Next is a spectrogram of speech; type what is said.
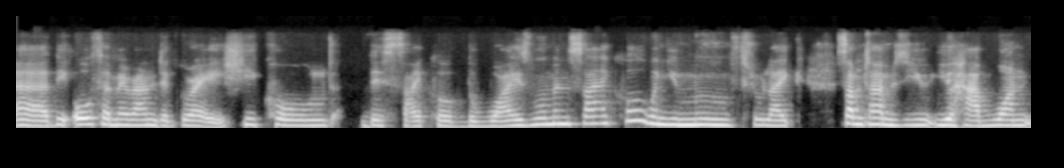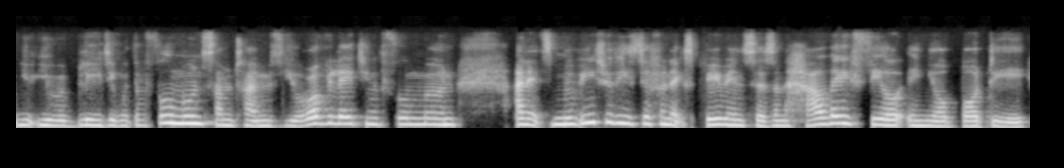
uh, the author Miranda Gray, she called this cycle the wise woman cycle. When you move through, like sometimes you you have one, you, you were bleeding with the full moon, sometimes you're ovulating with full moon, and it's moving through these different experiences and how they feel in your body,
